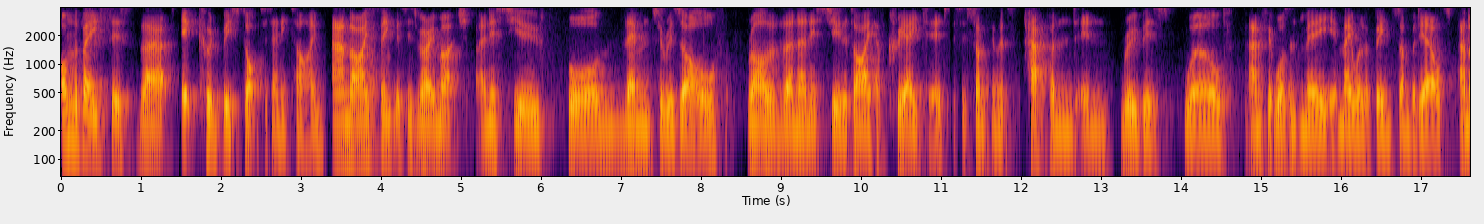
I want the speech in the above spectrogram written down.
on the basis that it could be stopped at any time. And I think this is very much an issue for them to resolve rather than an issue that I have created. This is something that's happened in Ruby's world. And if it wasn't me, it may well have been somebody else. And,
